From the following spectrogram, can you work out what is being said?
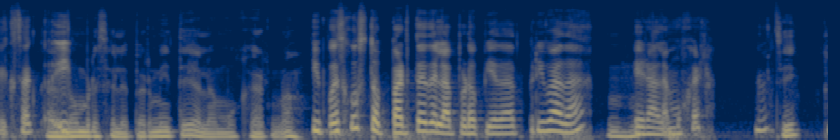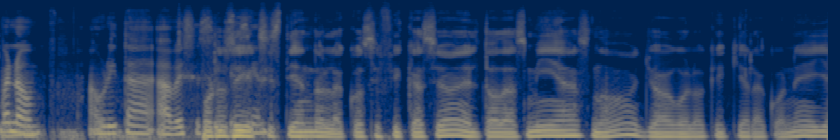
Exacto. Al Y, hombre se le permite y a la mujer no. y pues justo parte de la propiedad privada era la mujer. Sí. Bueno, ahorita a veces Por eso sigue siendo. existiendo la cosificación, el todas mías, ¿no? Yo hago lo que quiera con ella.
